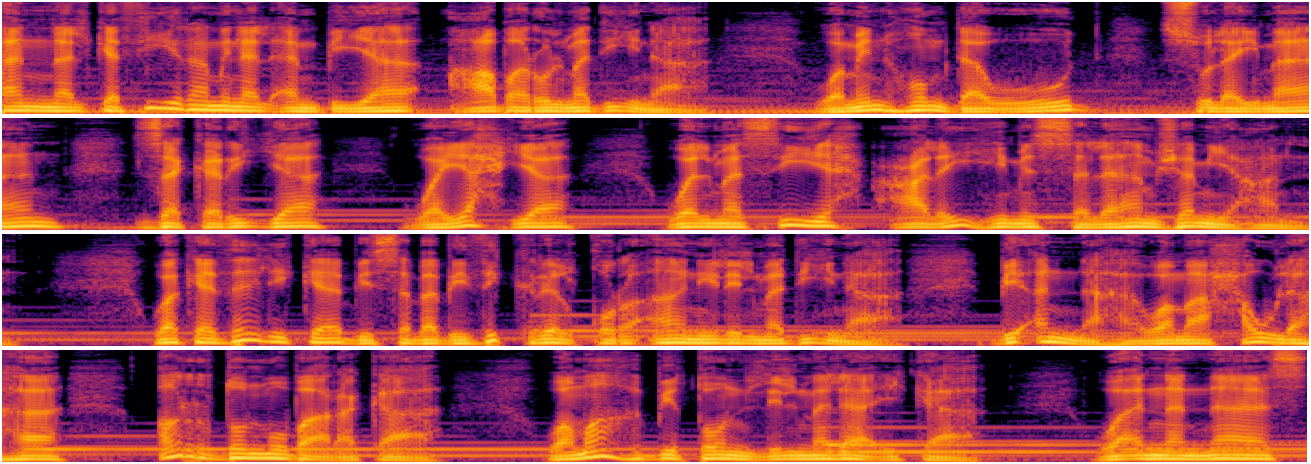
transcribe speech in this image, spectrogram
أن الكثير من الأنبياء عبروا المدينة ومنهم داود سليمان زكريا ويحيى والمسيح عليهم السلام جميعا. وكذلك بسبب ذكر القرآن للمدينة بأنها وما حولها أرض مباركة ومهبط للملائكة وأن الناس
